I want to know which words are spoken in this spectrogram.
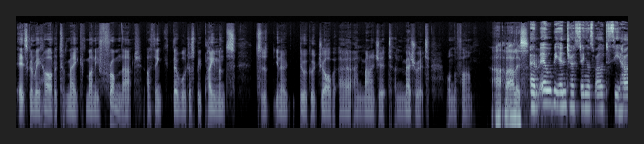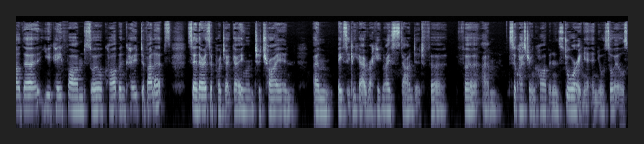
it's going to be harder to make money from that. I think there will just be payments to, you know, do a good job uh, and manage it and measure it on the farm. Alice. Um, it will be interesting as well to see how the UK farmed soil carbon code develops. So there is a project going on to try and um, basically get a recognised standard for for um, sequestering carbon and storing it in your soils.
